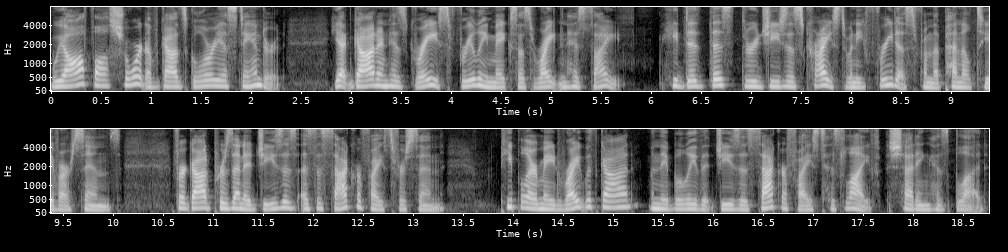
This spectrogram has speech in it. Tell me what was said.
We all fall short of God's glorious standard. Yet God, in His grace, freely makes us right in His sight. He did this through Jesus Christ when He freed us from the penalty of our sins. For God presented Jesus as the sacrifice for sin. People are made right with God when they believe that Jesus sacrificed His life, shedding His blood.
